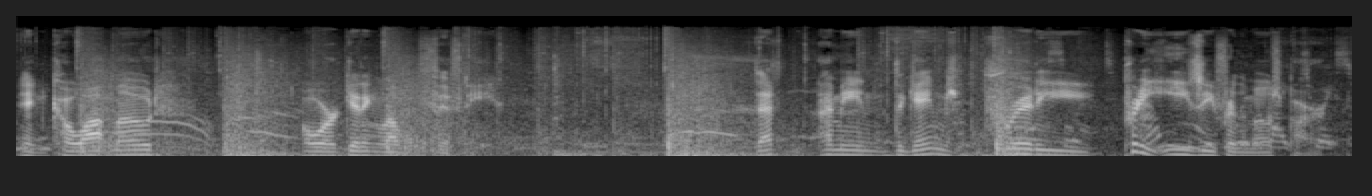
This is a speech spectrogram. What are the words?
in co-op mode, or getting level 50 that I mean, the game's pretty pretty easy for the most part.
